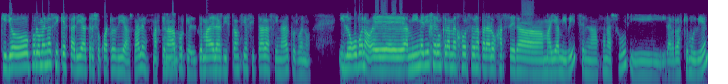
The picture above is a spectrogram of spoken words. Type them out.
que yo por lo menos sí que estaría tres o cuatro días, ¿vale? Más que nada porque el tema de las distancias y tal, al final, pues bueno. Y luego, bueno, eh, a mí me dijeron que la mejor zona para alojarse era Miami Beach, en la zona sur, y, la verdad es que muy bien.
